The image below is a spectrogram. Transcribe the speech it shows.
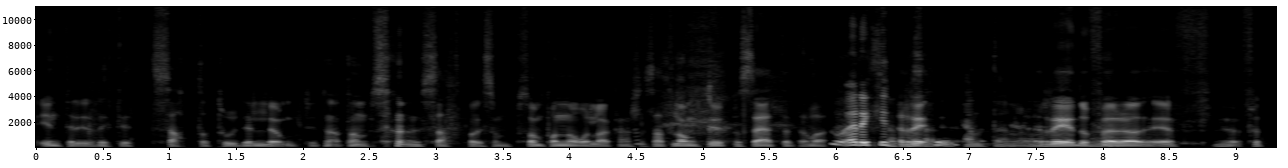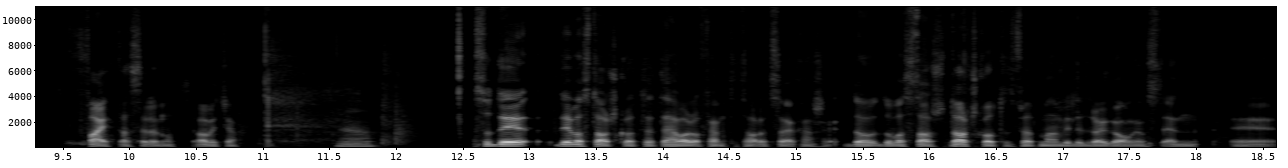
inte riktigt satt och tog det lugnt utan att de satt på liksom, som på nålar kanske, satt långt ut på sätet och var riktigt re redo för, att, för att fightas eller något, ja vet jag. Ja. Så det, det var startskottet, det här var då 50-talet så jag kanske. Då, då var start, startskottet för att man ville dra igång en, en eh,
